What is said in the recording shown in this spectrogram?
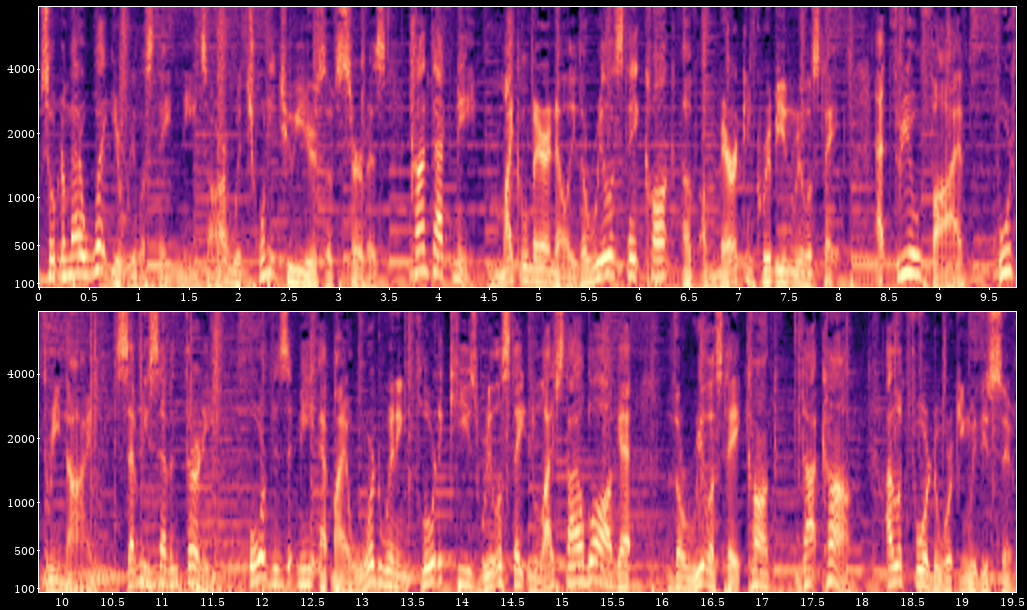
So, no matter what your real estate needs are, with 22 years of service, contact me, Michael Marinelli, the real estate conch of American Caribbean Real Estate, at 305 439 7730, or visit me at my award winning Florida Keys real estate and lifestyle blog at therealestateconch.com. I look forward to working with you soon.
